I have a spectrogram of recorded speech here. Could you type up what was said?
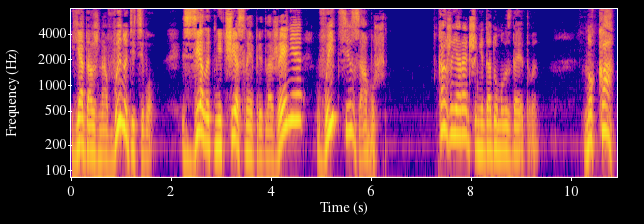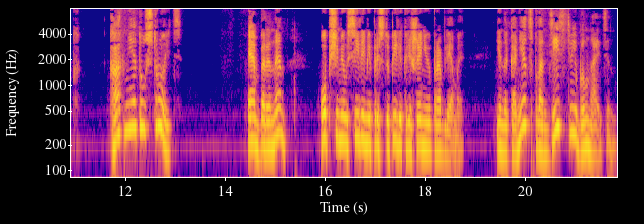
я должна вынудить его сделать мне честное предложение выйти замуж. Как же я раньше не додумалась до этого? Но как? Как мне это устроить? Эмбер и Нэн общими усилиями приступили к решению проблемы. И, наконец, план действий был найден.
